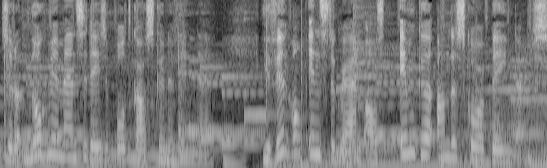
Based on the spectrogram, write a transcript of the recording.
zodat nog meer mensen deze podcast kunnen vinden. Je vindt me op Instagram als imke underscore beenders.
